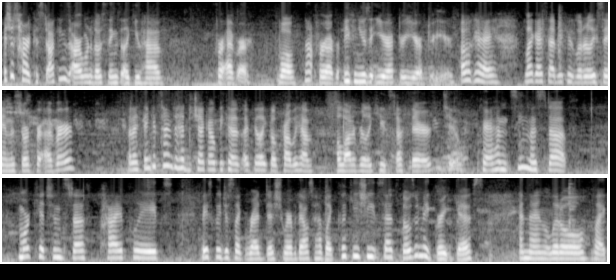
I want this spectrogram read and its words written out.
It's just hard because stockings are one of those things that like you have forever. Well, not forever. You can use it year after year after year. Okay, like I said, we could literally stay in the store forever. But I think it's time to head to checkout because I feel like they'll probably have a lot of really cute stuff there too. Okay, I haven't seen this stuff. More kitchen stuff, pie plates, basically just like red dishware, but they also have like cookie sheet sets. Those would make great gifts. And then little like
